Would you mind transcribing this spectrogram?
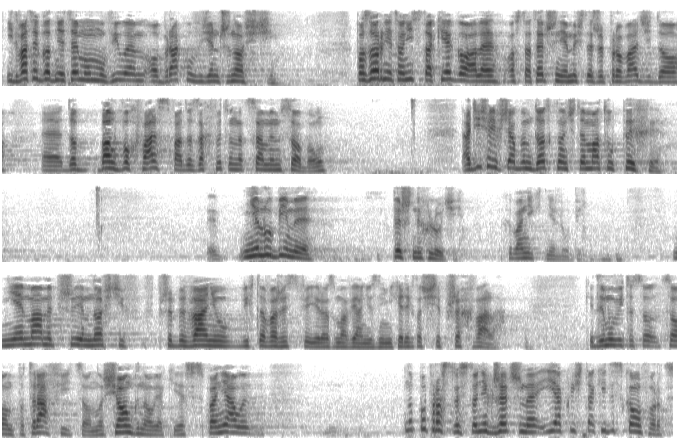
I dwa tygodnie temu mówiłem o braku wdzięczności. Pozornie to nic takiego, ale ostatecznie myślę, że prowadzi do, e, do bałwochwalstwa, do zachwytu nad samym sobą. A dzisiaj chciałbym dotknąć tematu pychy. Nie lubimy pysznych ludzi. Chyba nikt nie lubi nie mamy przyjemności w przebywaniu w ich towarzystwie i rozmawianiu z nimi, kiedy ktoś się przechwala. Kiedy mówi to, co, co on potrafi, co on osiągnął, jaki jest wspaniały. No po prostu jest to niegrzeczne i jakiś taki dyskomfort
